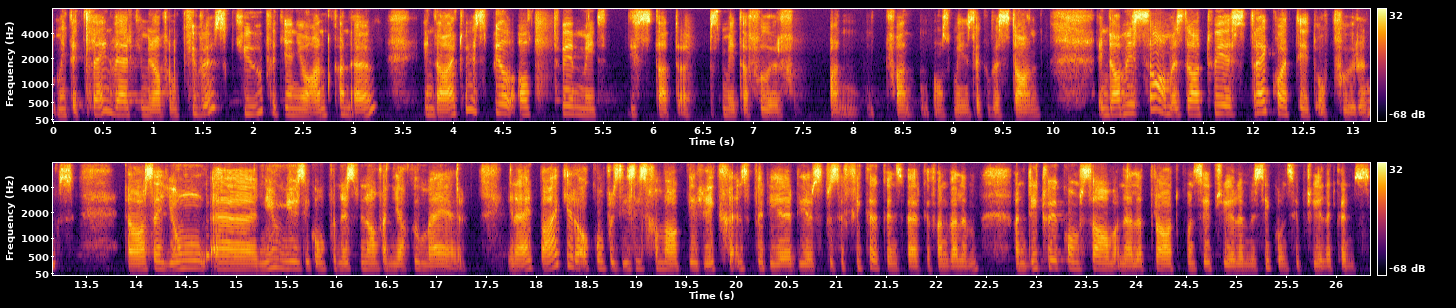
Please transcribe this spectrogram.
met 'n klein werkie met naam van Cubus, Cube wat jy in jou hand kan hou. En daai twee speel albei met die stad as metafoor van van ons menslike bestaan. En daarmee saam is daar twee strykkwartet opvoerings. Daar's 'n jong uh new music komponis met naam van Jaco Meyer. En hy het baie keer al komposisies gemaak direk geïnspireer deur spesifieke kunswerke van Willem. Want die twee kom saam en hulle praat konseptuele musiek, konseptuele kuns.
